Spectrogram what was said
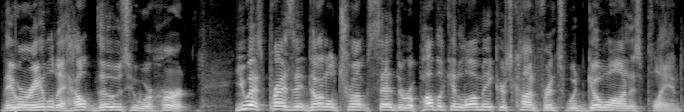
they were able to help those who were hurt. U.S. President Donald Trump said the Republican Lawmakers Conference would go on as planned.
